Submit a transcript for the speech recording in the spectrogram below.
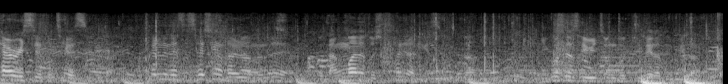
파리스에 도착했습니다. 쾰른에서 3시간 달렸는데 낭만의 도시 파리 아니겠습니까? 이곳에서 일정도 기대가 됩니다.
